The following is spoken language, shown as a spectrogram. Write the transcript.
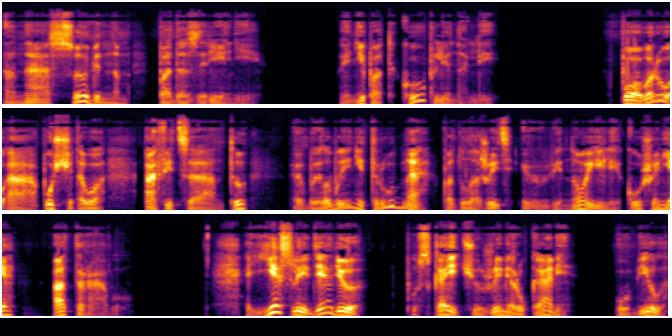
на особенном подозрении. Не подкуплено ли? Повару, а пуще того официанту, было бы нетрудно подложить в вино или кушанье отраву. Если дядю, пускай чужими руками, убил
